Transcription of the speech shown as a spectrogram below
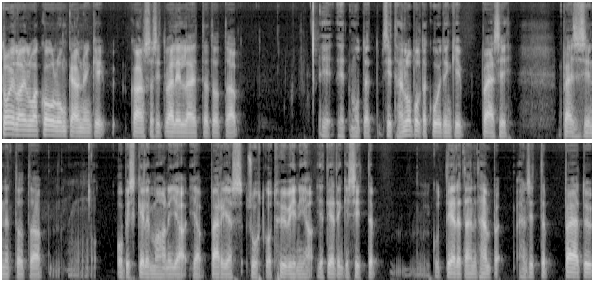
toilailua koulunkäynninkin kanssa sit välillä, että tota, et, et, mutta sitten hän lopulta kuitenkin pääsi, pääsi sinne tota, opiskelemaan ja, ja pärjäs suhtkot hyvin. Ja, ja tietenkin sitten, kun tiedetään, että hän, hän sitten päätyi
